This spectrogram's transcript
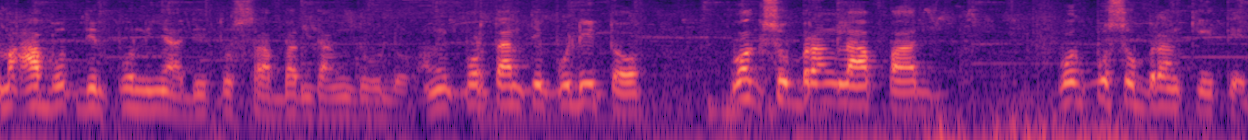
maabot din po niya dito sa bandang dulo. Ang importante po dito, huwag sobrang lapad, huwag po sobrang kitid.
